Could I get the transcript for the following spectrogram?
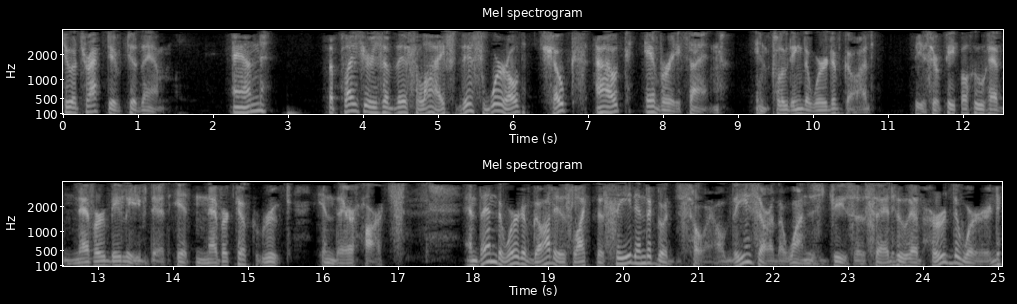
too attractive to them. And the pleasures of this life, this world, chokes out everything, including the Word of God these are people who have never believed it. It never took root in their hearts. And then the Word of God is like the seed in the good soil. These are the ones, Jesus said, who have heard the Word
